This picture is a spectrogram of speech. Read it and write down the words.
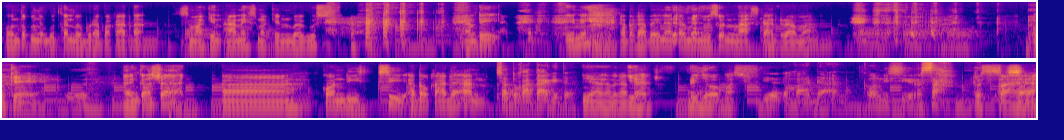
untuk menyebutkan beberapa kata. Semakin aneh semakin bagus. Nanti ini kata-kata ini akan menyusun naskah drama. Oke. Mainkan shot. Uh, kondisi atau keadaan. Satu kata gitu. Iya, satu kata. Iya, dijawab mas. Iya atau keadaan. Kondisi resah. Resah ya.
